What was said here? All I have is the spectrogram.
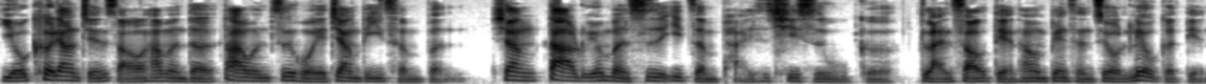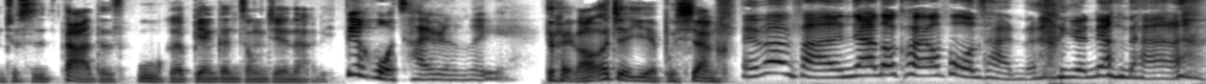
游客量减少后，他们的大文字火也降低成本。像大原本是一整排是七十五个燃烧点，他们变成只有六个点，就是大的五个边跟中间那里，变火柴人了耶。对，然后而且也不像。没办法，人家都快要破产了，原谅他了。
